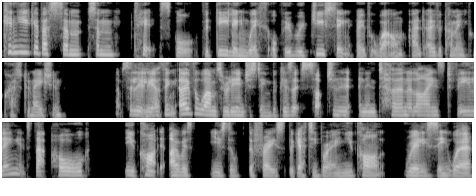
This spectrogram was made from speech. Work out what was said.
can you give us some some tips for for dealing with or for reducing overwhelm and overcoming procrastination? Absolutely. I think overwhelm's really interesting because it's such an, an internalized feeling. It's that whole, you can't, I always use the, the phrase spaghetti brain. You can't really see where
